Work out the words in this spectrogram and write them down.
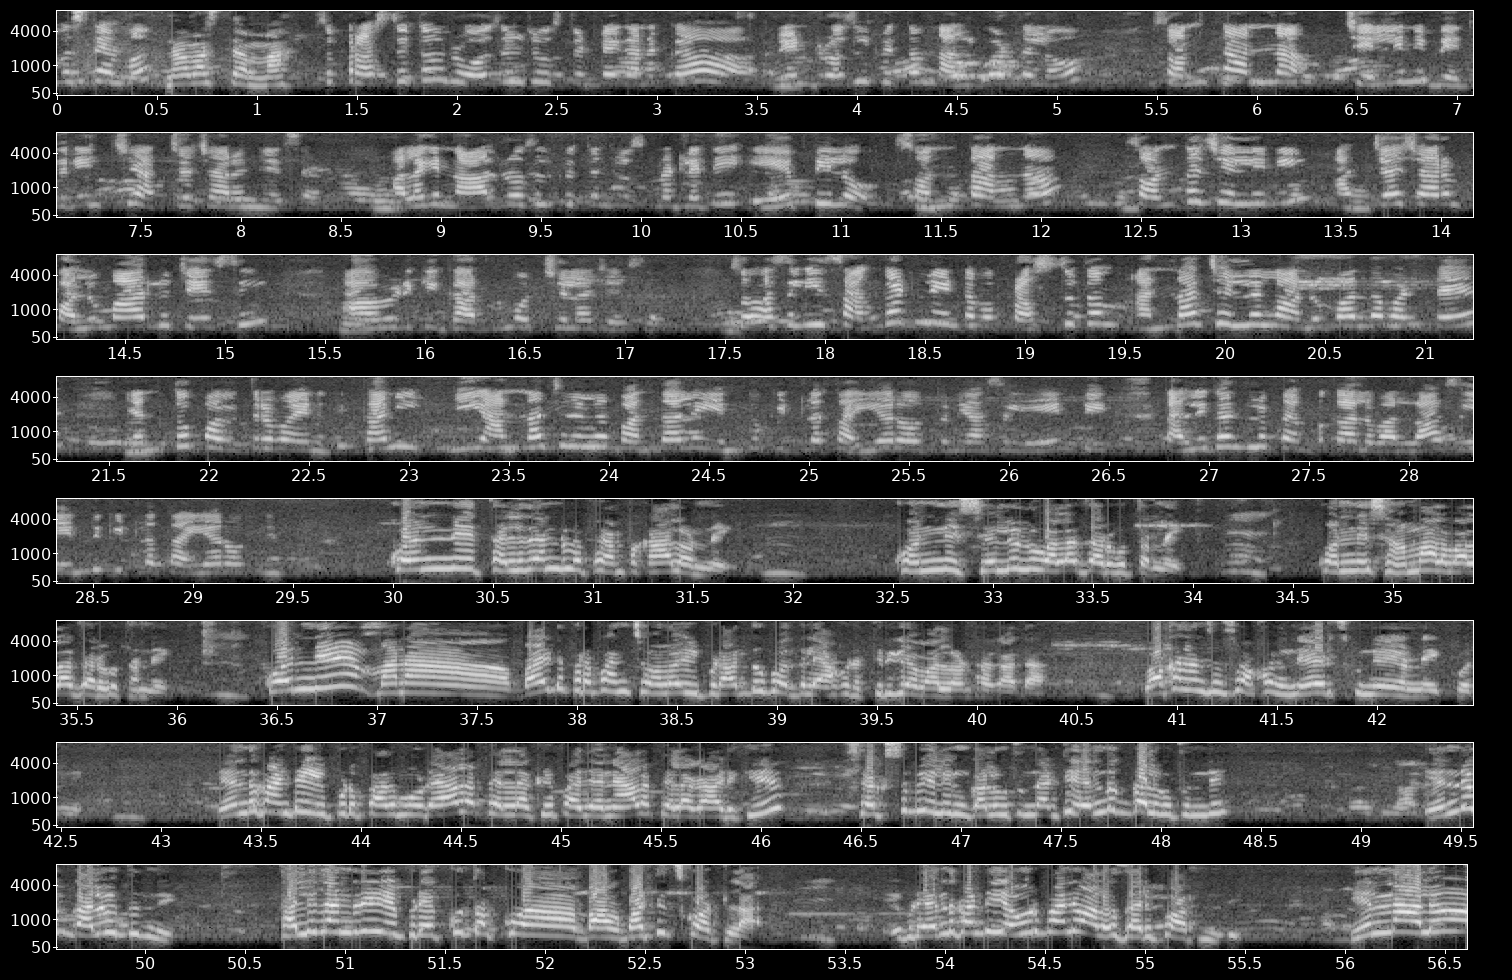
నమస్తే అమ్మా. నమస్తే అమ్మా. సో ప్రస్తుతం రోజులు చూస్తుంటే గనక రెండు రోజుల క్రితం నల్గొండలో సొంత అన్న చెల్లిని బెదిరించి అత్యాచారం చేశాడు. అలాగే నాలుగు రోజుల క్రితం చూసుకున్నట్లయితే ఏపీలో సొంత అన్న సొంత చెల్లిని అత్యాచారం పలుమార్లు చేసి ఆవిడికి గర్భం వచ్చేలా చేశాడు. సో అసలు ఈ సంఘటన ఏంటమ్మా? ప్రస్తుతం అన్న చెల్లెల అనుబంధం అంటే ఎంతో పవిత్రమైనది. కానీ ఈ అన్న చెల్లెల బంధాలే ఎందుకు ఇట్లా తయారవుతున్నాయి? అసలు ఏంటి? తల్లిదండ్రుల పెంపకాల వల్ల అసలు ఎందుకు ఇట్లా తయారవుతున్నాయి? కొన్ని తల్లిదండ్రుల పెంపకాలు ఉన్నాయి. కొన్ని సెల్లుల వల్ల జరుగుతున్నాయి. కొన్ని సినిమాల వల్ల జరుగుతున్నాయి. కొన్ని మన బయట ప్రపంచంలో ఇప్పుడు అడ్డుపొద్దు లేకుండా తిరిగే వాళ్ళు ఉంటారు కదా. ఒకరిని చూసి ఒకరు నేర్చుకునే ఉన్నాయి కొన్ని. ఎందుకంటే ఇప్పుడు పదమూడేళ్ళ పిల్లకి పదిహేనేళ్ళ పిల్లగాడికి సెక్స్ ఫీలింగ్ కలుగుతుంది అంటే ఎందుకు కలుగుతుంది? ఎందుకు కలుగుతుంది? తల్లిదండ్రి ఇప్పుడు ఎక్కువ తక్కువ బాగా పట్టించుకోవట్లా. ఇప్పుడు ఎందుకంటే ఎవరి పని వాళ్ళకి సరిపోతుంది. ఎన్నాళ్ళు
